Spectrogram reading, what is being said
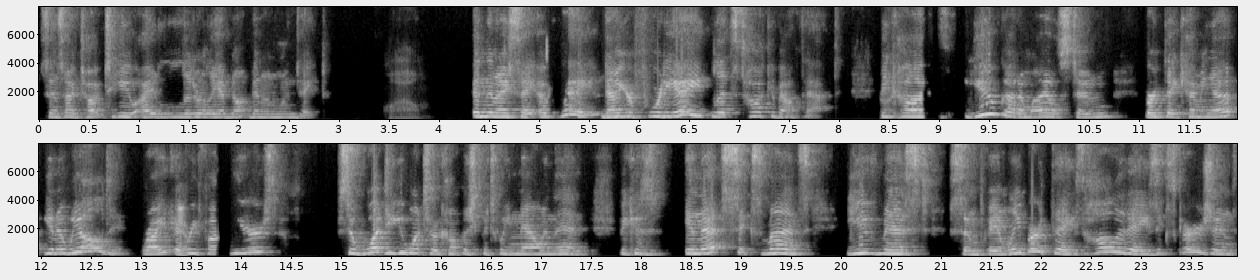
since I've talked to you. I literally have not been on one date. Wow. And then I say, okay, now you're 48. Let's talk about that Right. because you've got a milestone birthday coming up. You know, we all do, right? Yep. Every five years. So, what do you want to accomplish between now and then? Because in that six months, you've missed some family birthdays, holidays, excursions,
